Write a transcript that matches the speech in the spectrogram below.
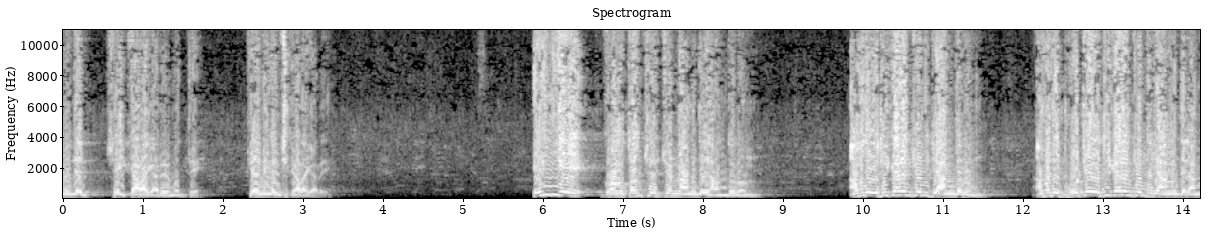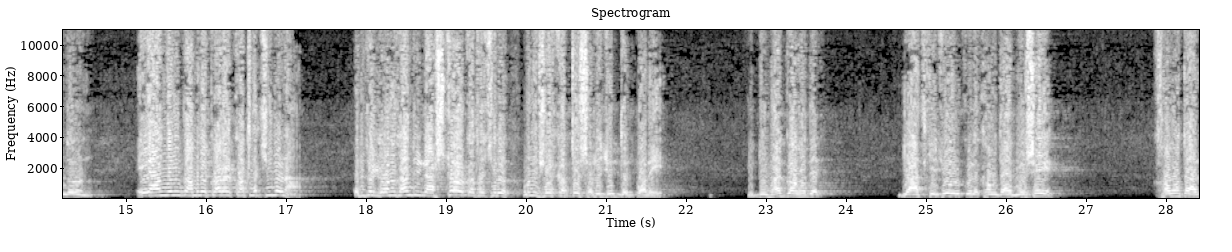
আমাদের সেই কারাগারের মধ্যে। কেরানীগঞ্জ কারাগারে? এই যে গণতন্ত্রের জন্য আমাদের আন্দোলন, আমাদের অধিকারের জন্য যে আন্দোলন, আমাদের ভোটের অধিকারের জন্য যে আমাদের আন্দোলন, এই আন্দোলন তো আমাদের করার কথা ছিল না। এটা তো গণতান্ত্রিক রাষ্ট্র কথা ছিল উনিশশো একাত্তর সালে যুদ্ধের পরে। দুর্ভাগ্য আমাদের। যে আজকে জোর করে ক্ষমতায় বসে ক্ষমতার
